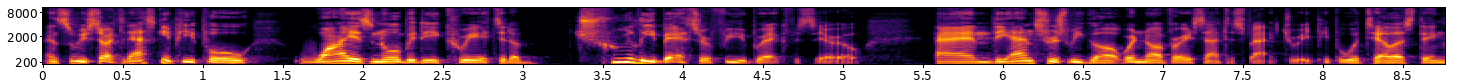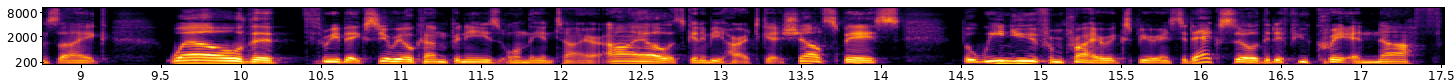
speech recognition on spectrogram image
And so we started asking people, why has nobody created a truly better for you breakfast cereal? And the answers we got were not very satisfactory. People would tell us things like, well, the three big cereal companies own the entire aisle. It's going to be hard to get shelf space. But we knew from prior experience at Exo that if you create enough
